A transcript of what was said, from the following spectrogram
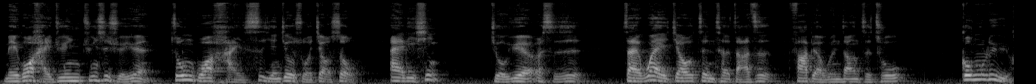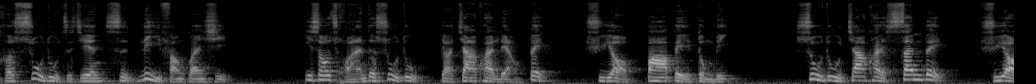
美国海军军事学院中国海事研究所教授艾立信九月二十日在《外交政策》杂志发表文章指出。功率和速度之间是立方关系，一艘船的速度要加快两倍，需要八倍动力；速度加快三倍，需要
